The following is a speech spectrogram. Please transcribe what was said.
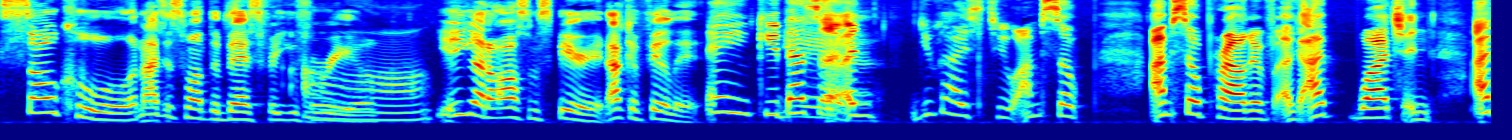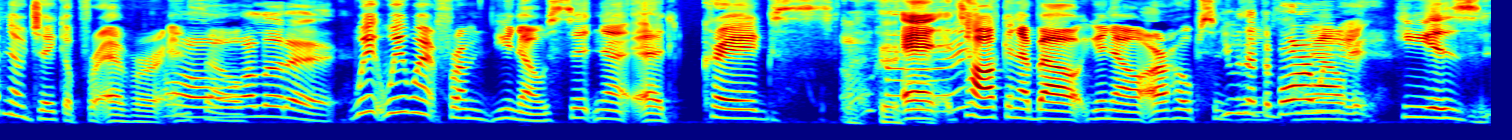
so cool. And I just want the best for you for real. Yeah, you got an awesome spirit. I can feel it. Thank you. That's Yeah. a, and you guys too. I'm so I'm so proud of. I I watch and I've known Jacob forever, and oh, I so love that. we we went from you know sitting at, at Craig's Okay. and talking about you know our hopes and dreams. You was at the bar now with it? He is Y-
